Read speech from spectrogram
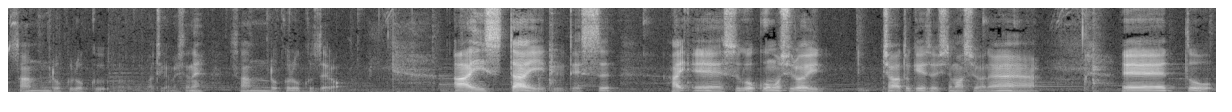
366、間違えましたね。3660。アイスタイルです。はい、えー、すごく面白いチャート形成してますよね。えー、っと、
